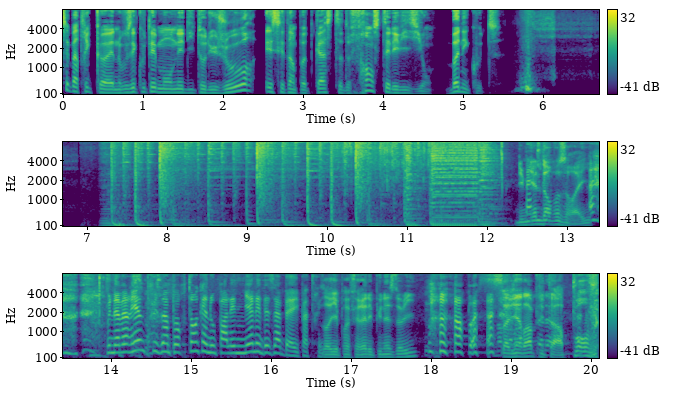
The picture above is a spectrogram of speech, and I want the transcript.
c'est Patrick Cohen. Vous écoutez mon édito du jour et c'est un podcast de France Télévisions. Bonne écoute. Du miel dans vos oreilles. Vous n'avez rien de plus important qu'à nous parler de miel et des abeilles, Patrick. Vous auriez préféré les punaises de lit Ça viendra plus tard. Pour vous,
